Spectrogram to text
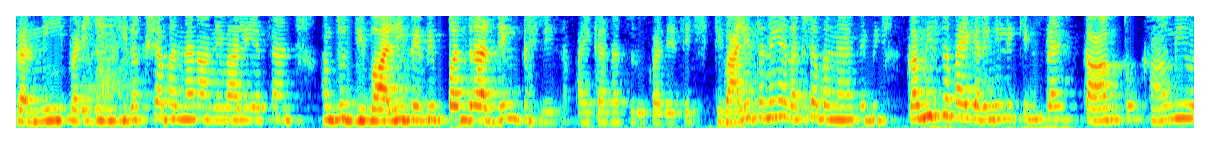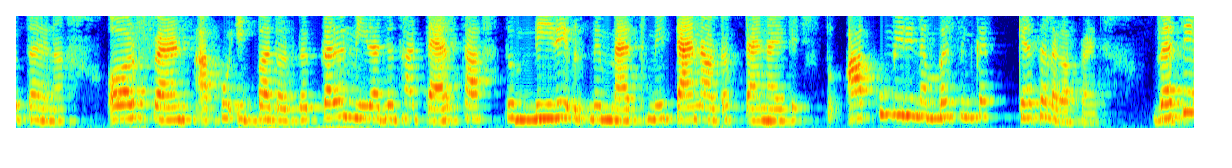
करनी ही पड़ेगी क्योंकि रक्षाबंधन आने वाली है फ्रेंड्स हम तो दिवाली पे भी पंद्रह दिन पहले सफ़ाई करना शुरू कर देते। दिवाली तो नहीं है रक्षाबंधन फिर भी कम ही सफ़ाई करेंगे, लेकिन फ्रेंड्स काम तो काम ही होता है ना। और फ्रेंड्स आपको एक बात और बता कल मेरा जो था टेस्ट था तो मेरे उसमें मैथ में टेन आउट ऑफ़ टेन आए थे। तो आपको मेरे नंबर सुनकर कैसा लगा फ्रेंड वैसे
